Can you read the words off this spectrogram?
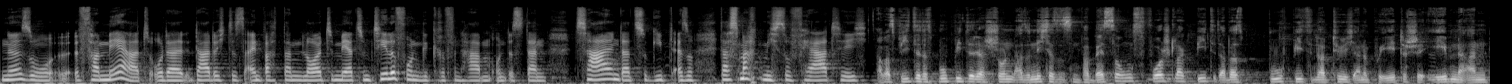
ne, so äh, vermehrt oder dadurch, dass einfach dann Leute mehr zum Telefon gegriffen haben und es dann Zahlen dazu gibt. Also das macht mich so fertig. Aber es bietet, das Buch bietet ja schon, also nicht, dass es einen Verbesserungsvorschlag bietet, aber das Buch bietet natürlich eine poetische Ebene an,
